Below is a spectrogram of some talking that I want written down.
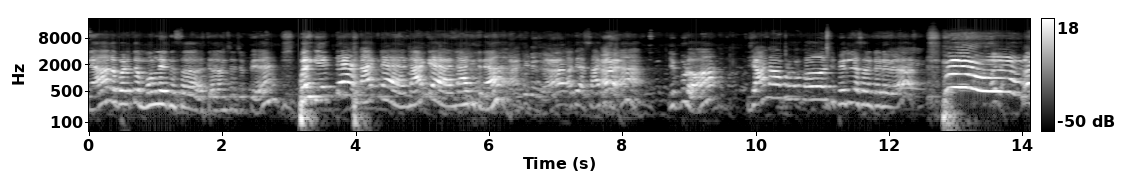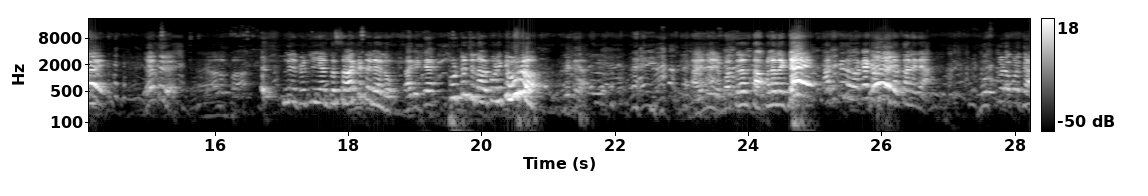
నేల పడితే మొన్నలేదు అని చెప్పి. పైకి ఎత్తే నాకే నాకే నాకితినా? అదే సాగినా ఇప్పుడు యానాపుడు వచ్చి పెళ్ళి చేస్తానంటే? నీ బిడ్డని ఎంత సాకితే నేను. పుట్టించి నా కొడుకు ఏంటిరా? ఆయన ఎప్పటిలో తప్పలేదు. అందుకే ఒకే ముక్కుడు కూడా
